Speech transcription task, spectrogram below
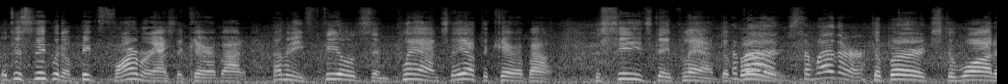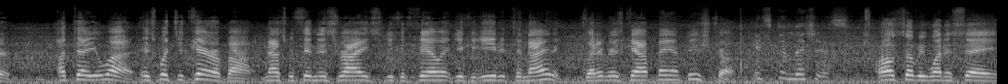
But just think what a big farmer has to care about. How many fields and plants they have to care about. The seeds they plant, the, The birds, bugs, the weather. the birds, the water. I'll tell you what, it's what you care about. And that's what's in this rice. You can feel it. You can eat it tonight at Guinevere's Cafe and Bistro. It's delicious. Also, we want to say,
